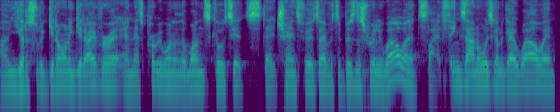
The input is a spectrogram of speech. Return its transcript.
Uh, you got to sort of get on and get over it, and that's probably one of the one skill sets that transfers over to business really well. And it's like things aren't always going to go well, and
